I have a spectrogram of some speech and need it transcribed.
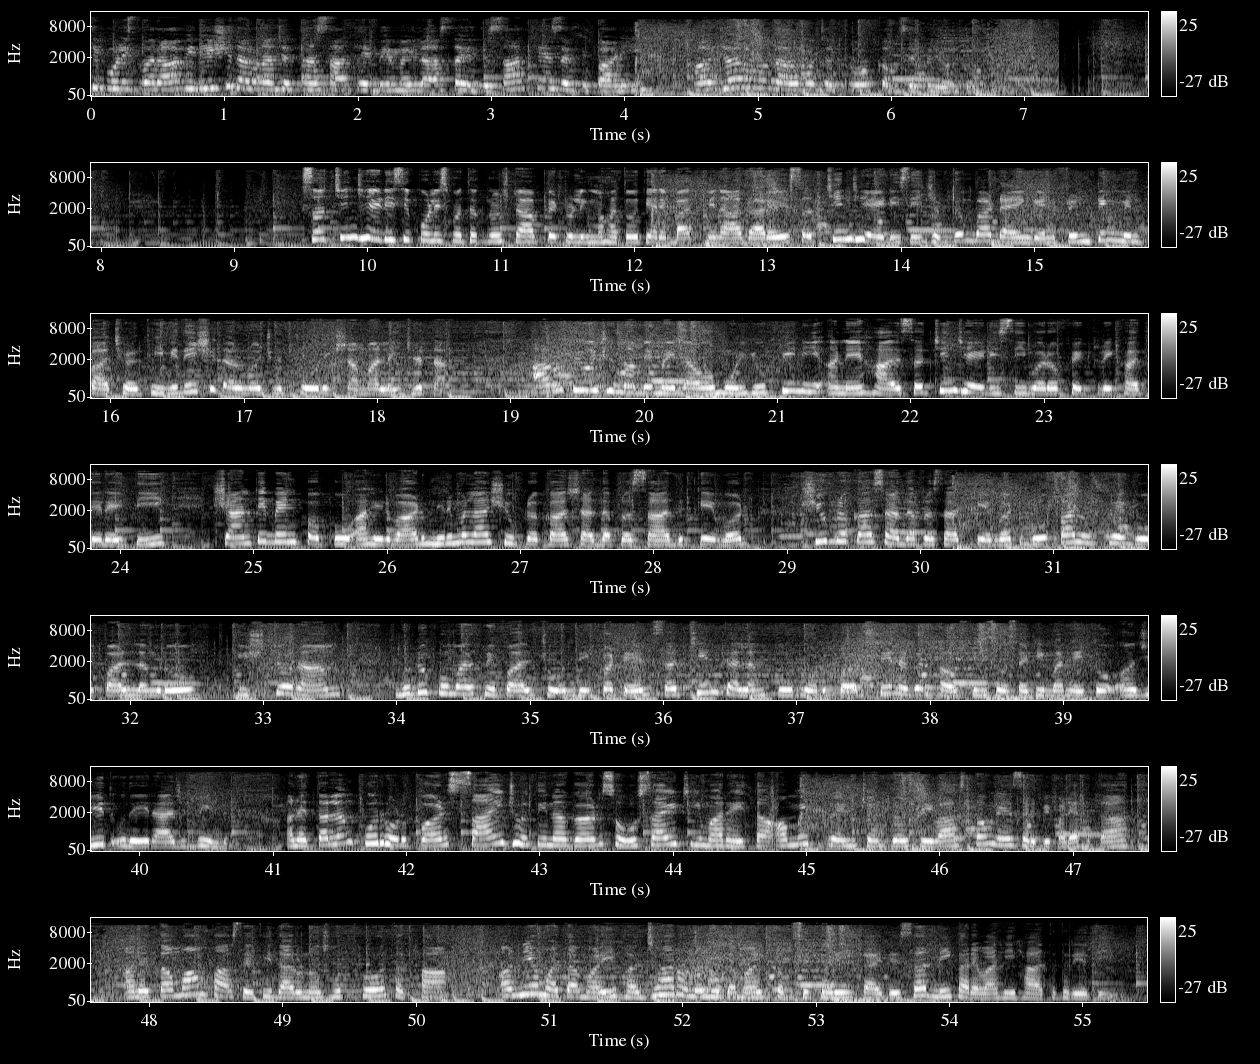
દ્વારા વિદેશી દારૂના જથ્થા સાથે બે મહિલા સહિત સાતને ઝડપી પાડી હજારોનો દારૂનો જથ્થો કબજે કર્યો હતો. સચિન જેડીસી પોલીસ મથકનો સ્ટાફ પેટ્રોલિંગમાં હતો ત્યારે બાતમીના આધારે Sachin JDC Jagdamba dyeing and printing mill પાછળથી વિદેશી દારૂનો જથ્થો રિક્ષામાં લઈ જતા. આરોપીઓ જેમાં બે મહિલાઓ મૂળ યુપીની અને હાલ સચિન જેડીસી બરફ ફેક્ટરી ખાતે રહેતી શાંતિબેન પપ્પુ આહિરવાડ, નિર્મલા શિવપ્રકાશ શારદા પ્રસાદ કેવટ શિવપ્રકાશ પ્રસાદ કેવટ, ગોપાલ ઉર્ફે ગોપાલ લંગડો કિષ્ટોરામ ગુડુકુમાર કૃપાલ ચૌધરી પટેલ, સચિન તલંગપુર રોડ પર શ્રીનગર હાઉસિંગ સોસાયટીમાં રહેતો અજીત ઉદયરાજ બિંદ અને તલંગપુર રોડ પર સાંઈ જ્યોતિનગર સોસાયટીમાં રહેતા અમિત પ્રેમચંદ્ર શ્રીવાસ્તવને ઝડપી પડ્યા હતા અને તમામ પાસેથી દારૂનો જથ્થો તથા અન્ય મળતા મળી હજારોનો મુદ્દામાલ કબજે કરી કાયદેસરની કાર્યવાહી હાથ ધરી હતી.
